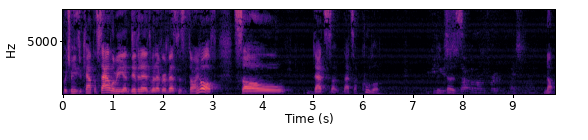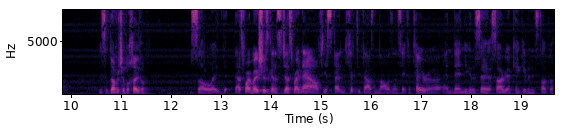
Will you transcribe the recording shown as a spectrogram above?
which means you count the salary and dividends, whatever investments are throwing off. So that's a, that's a kula. You can because use money for money? No, it's a davar shabachayvim. So uh, that's why Moshe is going to suggest right now, if you spend fifty thousand dollars on sefer Torah, and then you're going to say, "Sorry, I can't give any tzedakah."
